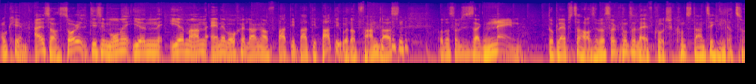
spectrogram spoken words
Okay, also soll die Simone ihren Ehemann eine Woche lang auf Party, Party, Party Urlaub fahren lassen oder soll sie sagen, nein, du bleibst zu Hause? Was sagt unser Live-Coach Konstanze Hill dazu?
